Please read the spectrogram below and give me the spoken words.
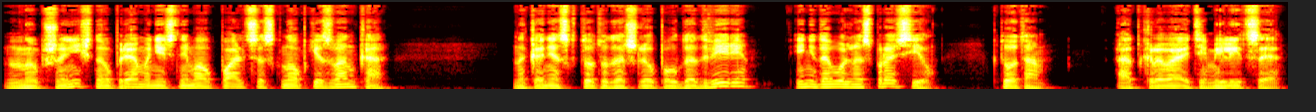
но Пшеничный упрямо не снимал пальца с кнопки звонка. Наконец кто-то дошлепал до двери и недовольно спросил. «Кто там?» «Открывайте, милиция».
